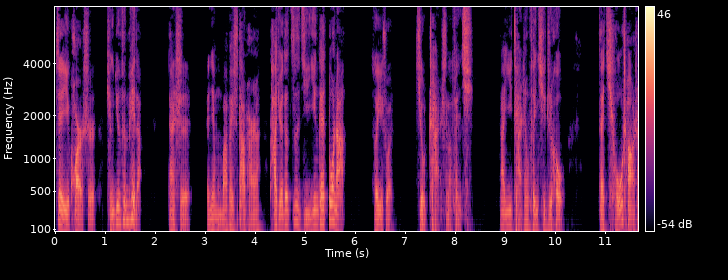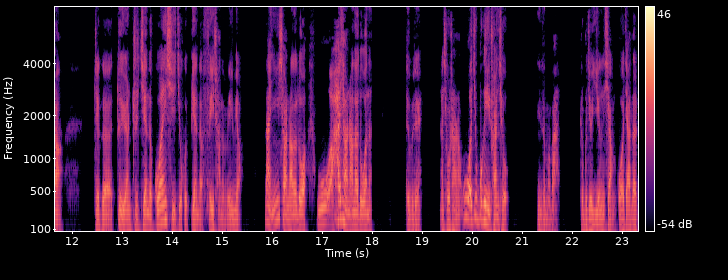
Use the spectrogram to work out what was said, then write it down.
这一块是平均分配的。但是人家姆巴佩是大牌啊，他觉得自己应该多拿，所以说就产生了分歧。那一产生分歧之后，在球场上，这个队员之间的关系就会变得非常的微妙。那你想拿得多，我还想拿得多呢，对不对？那球场上我就不给你传球，你怎么办？这不就影响国家的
